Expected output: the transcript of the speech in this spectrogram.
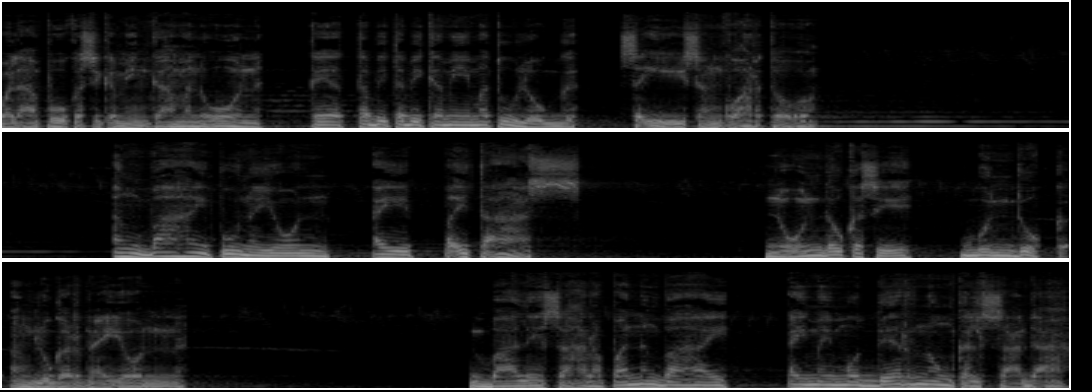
Wala po kasi kaming kama noon kaya tabi-tabi kami matulog sa iisang kwarto. Ang bahay po na yun ay paitaas. Noon daw kasi bundok ang lugar na iyon. Bale sa harapan ng bahay ay may modernong kalsada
